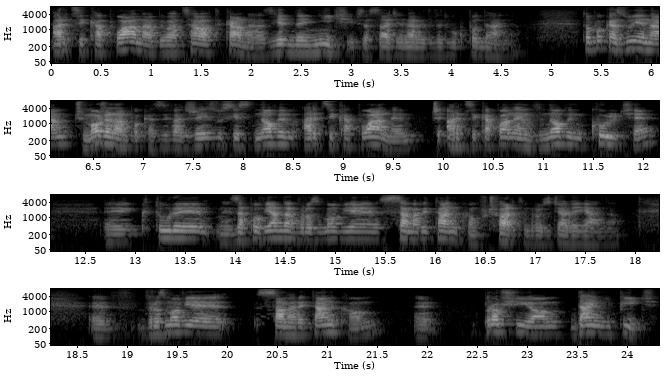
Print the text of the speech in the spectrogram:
arcykapłana była cała tkana z jednej nici, w zasadzie nawet według podania. To pokazuje nam, czy może nam pokazywać, że Jezus jest nowym arcykapłanem, czy arcykapłanem w nowym kulcie, y, który zapowiada w rozmowie z Samarytanką w czwartym rozdziale Jana. Y, W rozmowie z Samarytanką prosi ją, daj mi pić.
